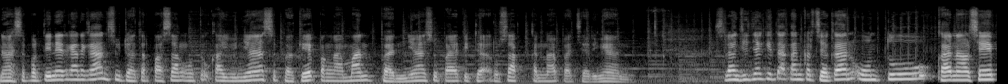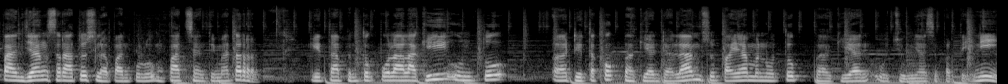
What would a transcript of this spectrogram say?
Nah, seperti ini rekan-rekan sudah terpasang untuk kayunya sebagai pengaman bannya supaya tidak rusak kena bajaringan. Selanjutnya kita akan kerjakan untuk kanal C panjang 184 cm. Kita bentuk pola lagi untuk e, ditekuk bagian dalam supaya menutup bagian ujungnya seperti ini.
